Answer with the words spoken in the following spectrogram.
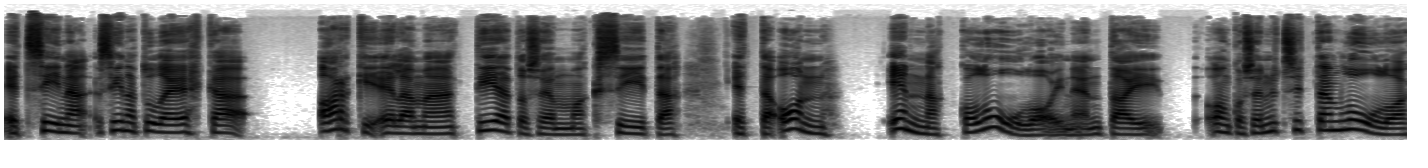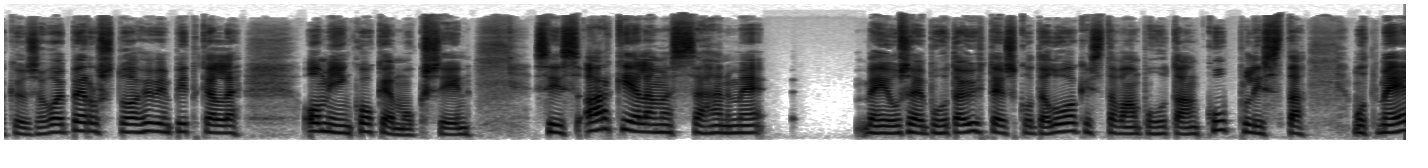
Et siinä, siinä tulee ehkä arkielämää tietoisemmaksi siitä, että on ennakkoluuloinen tai onko se nyt sitten luuloa? Kyllä se voi perustua hyvin pitkälle omiin kokemuksiin. Siis arkielämässähän me me ei usein puhuta yhteiskuntaluokista, vaan puhutaan kuplista, mutta me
